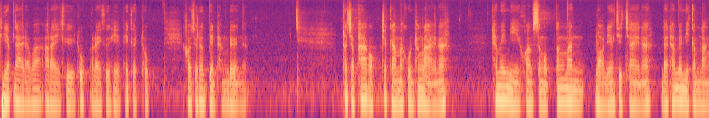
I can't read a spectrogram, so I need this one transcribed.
เทียบได้แล้วว่าอะไรคือทุกข์อะไรคือเหตุให้เกิดทุกข์เขาจะเริ่มเปลี่ยนทางเดินนะ ถ้าจะภาคออกจากกรรมมาคุณทั้งหลายนะ ถ้าไม่มีความสงบตั้งมั่นหล่อเลี้ยงจิตใจนะ และถ้าไม่มีกำลัง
